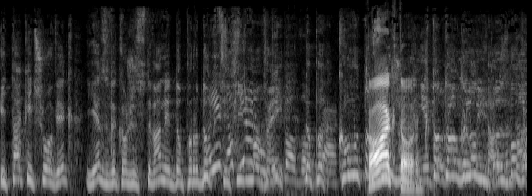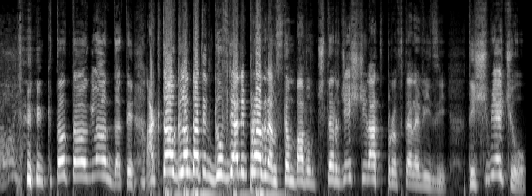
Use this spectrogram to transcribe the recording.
I taki człowiek jest wykorzystywany do No produkcji jest ofiarą filmowej. typową, do po- tak. Komu to, To aktor. Kto to ogląda? Kto to ogląda, ty? A kto ogląda ten gówniany program z tą babą? 40 lat pro- w telewizji. Ty śmieciu.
